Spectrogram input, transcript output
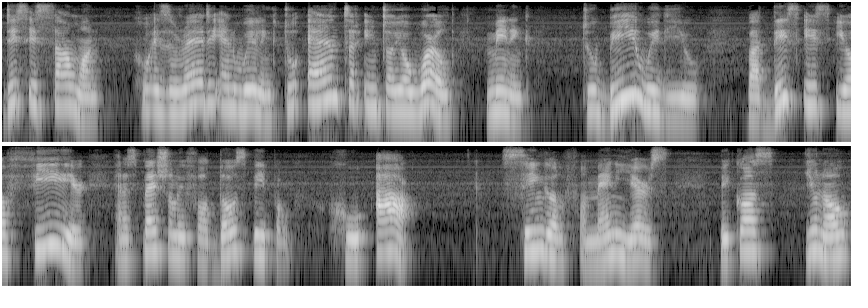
This is someone who is ready and willing to enter into your world, meaning to be with you. But this is your fear and especially for those people who are single for many years because you know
